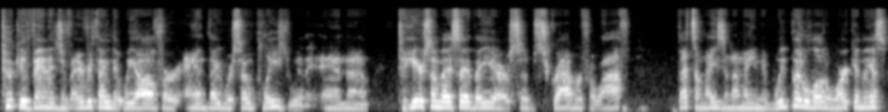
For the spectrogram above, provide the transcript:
took advantage of everything that we offer and they were so pleased with it and uh, to hear somebody say they are a subscriber for life that's amazing i mean we put a lot of work in this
